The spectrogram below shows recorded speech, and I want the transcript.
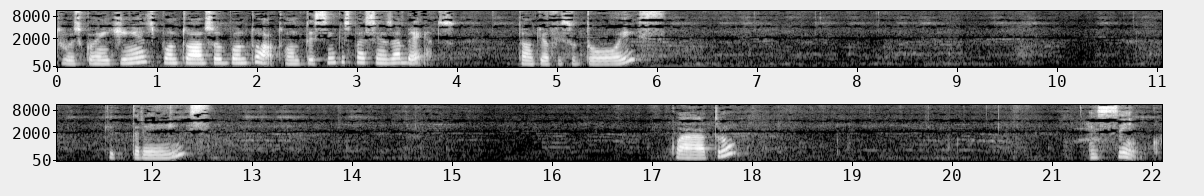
Duas correntinhas, ponto alto sobre ponto alto. Vamos ter cinco espacinhos abertos. Então, aqui eu fiz dois. Aqui três, quatro e cinco.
